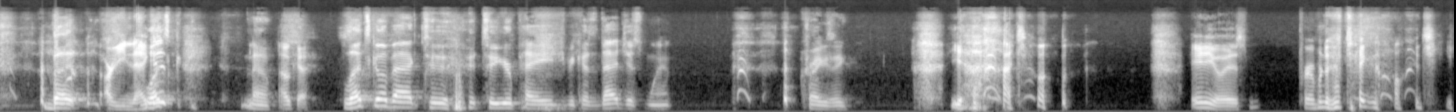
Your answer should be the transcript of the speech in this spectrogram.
but Are you naked? no. Okay. Let's go back to to your page because that just went crazy. Yeah. I don't. Anyways, primitive technology.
